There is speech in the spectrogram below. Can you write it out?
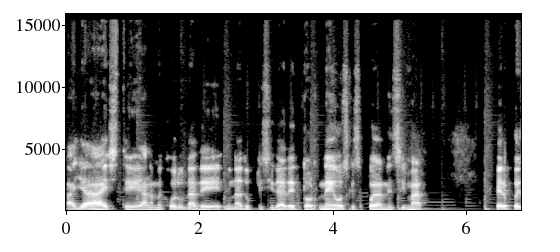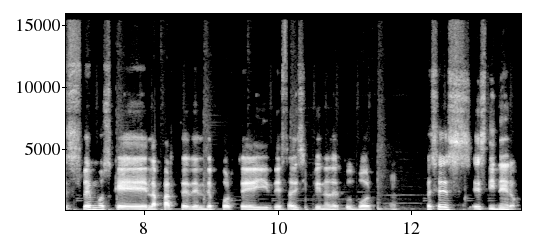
haya este, a lo mejor una de una duplicidad de torneos que se puedan encimar. Pero pues vemos que la parte del deporte y de esta disciplina del fútbol, pues es, es dinero.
